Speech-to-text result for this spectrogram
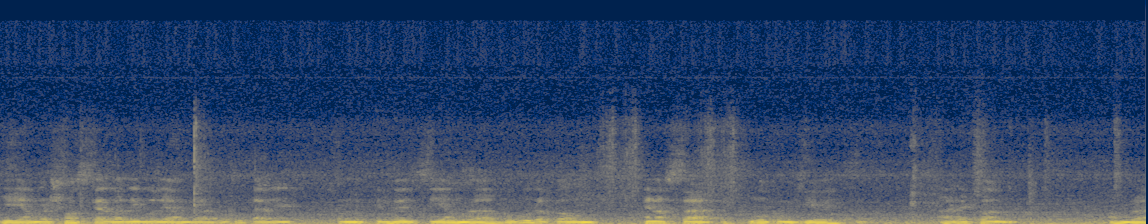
যে আমরা সংস্কারবাদী বলে আমরা বহু কাজে সম্মুখীন হয়েছি, আমরা বহু রকম হেনস্থার মুখোমুখি হয়েছি। আর এখন আমরা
